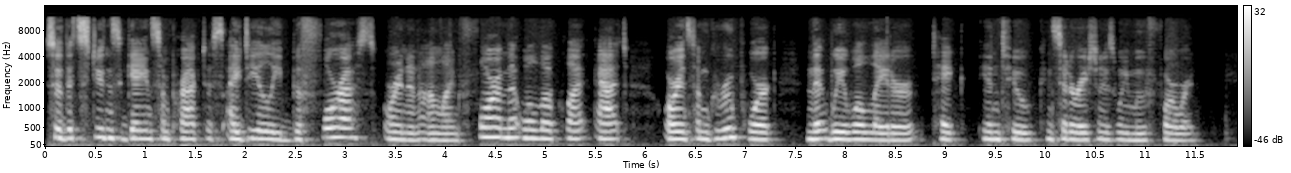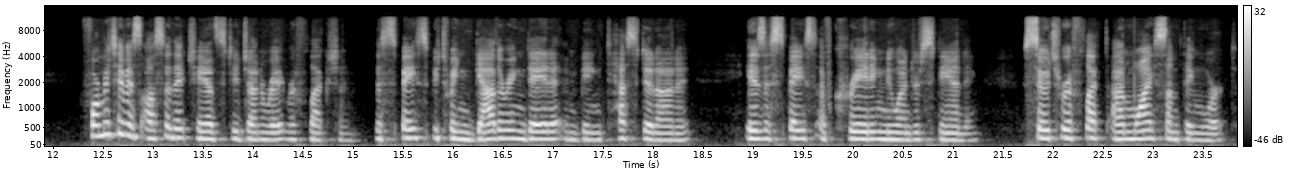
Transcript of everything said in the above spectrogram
so that students gain some practice ideally before us or in an online forum that we'll look at or in some group work that we will later take into consideration as we move forward. Formative is also that chance to generate reflection. The space between gathering data and being tested on it is a space of creating new understanding. So to reflect on why something worked,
